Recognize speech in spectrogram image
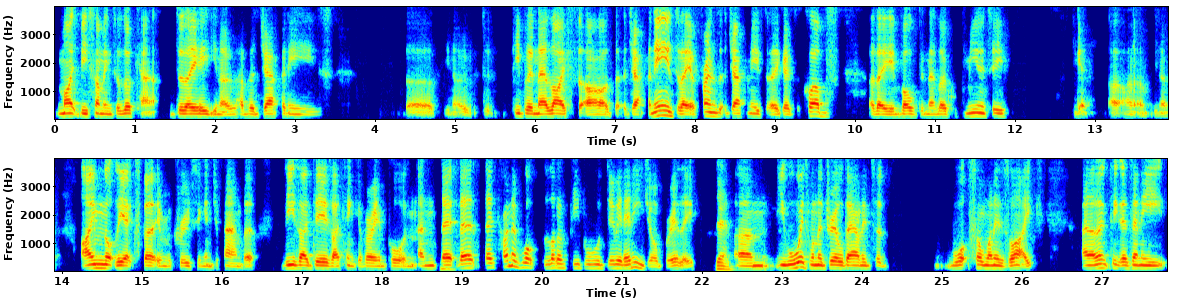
Might be something to look at. Do they, you know, have a Japanese, uh, you know, people in their life that are, that are Japanese? Do they have friends that are Japanese? Do they go to clubs? Are they involved in their local community? Again, uh, you know, I'm not the expert in recruiting in Japan, but these ideas I think are very important, and they're they're, they're kind of what a lot of people will do in any job, really. Yeah. Um, you always want to drill down into what someone is like, and I don't think there's any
